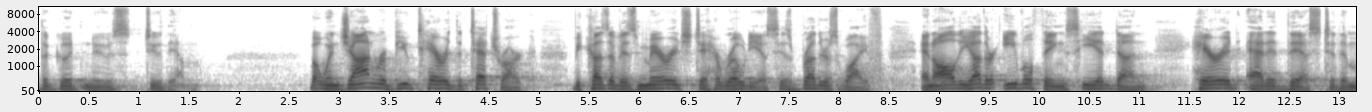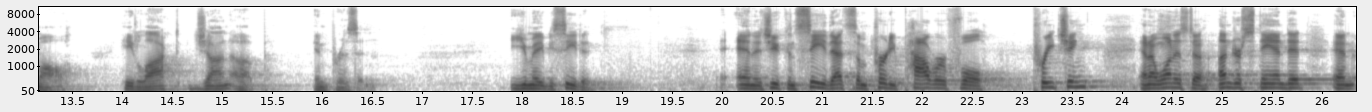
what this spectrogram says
the good news to them. But when John rebuked Herod the tetrarch because of his marriage to Herodias, his brother's wife, and all the other evil things he had done, Herod added this to them all he locked John up in prison. You may be seated. And as you can see, that's some pretty powerful preaching. And I want us to understand it and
